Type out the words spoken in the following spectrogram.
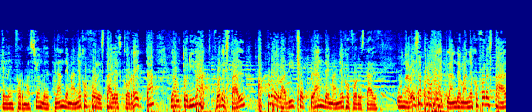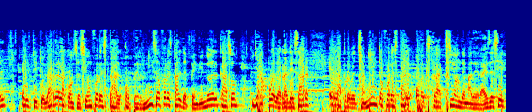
que la información del plan de manejo forestal es correcta, la autoridad forestal aprueba dicho plan de manejo forestal. Una vez aprobado el plan de manejo forestal, el titular de la concesión forestal o permiso forestal, dependiendo del caso, ya puede realizar el aprovechamiento forestal o extracción de madera, es decir,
